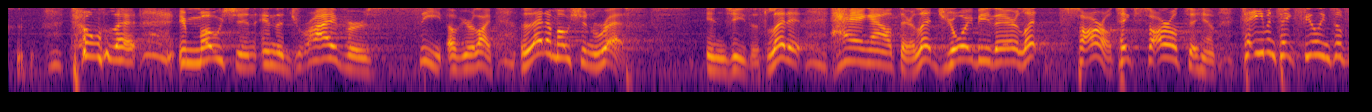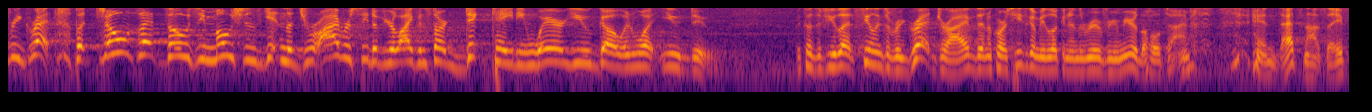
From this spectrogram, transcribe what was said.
don't let emotion in the driver's seat of your life. Let emotion rest in Jesus. Let it hang out there. Let joy be there. Let sorrow, take sorrow to Him. To even take feelings of regret. But don't let those emotions get in the driver's seat of your life and start dictating where you go and what you do. Because if you let feelings of regret drive, then of course he's going to be looking in the rearview mirror the whole time, and that's not safe.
